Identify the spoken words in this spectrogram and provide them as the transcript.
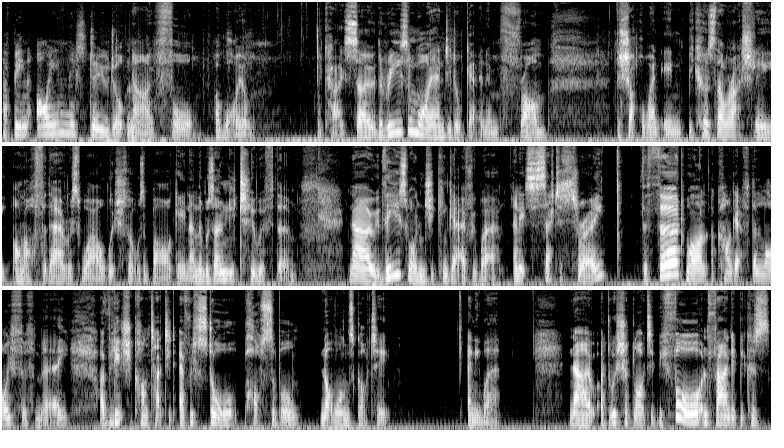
I've been eyeing this dude up now for a while. Okay, so the reason why I ended up getting him from the shop I went in because they were actually on offer there as well, which I thought was a bargain, and there was only two of them. Now, these ones you can get everywhere, and it's a set of three. The third one I can't get for the life of me. I've literally contacted every store possible, not one's got it anywhere. Now, I'd wish I'd liked it before and found it because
